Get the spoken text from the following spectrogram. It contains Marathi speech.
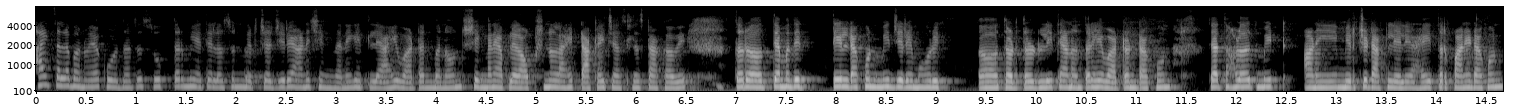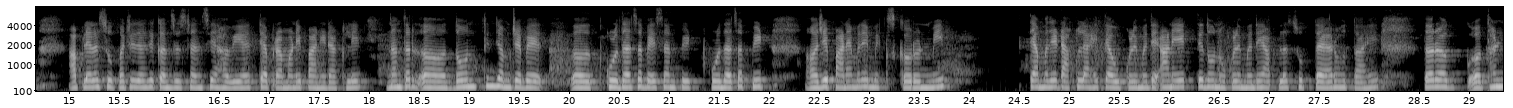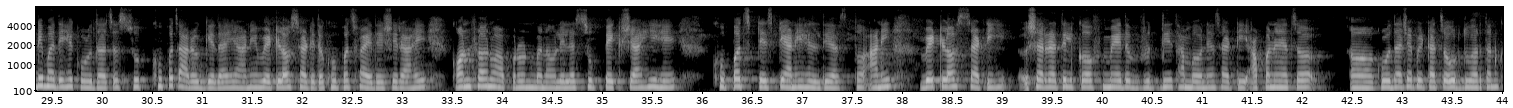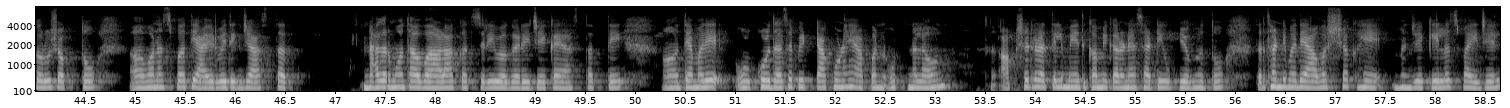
हाय चला बनवूया कुळदाचं सूप. तर मी येथे लसूण मिरच्या जिरे आणि शेंगदाणे घेतले आहे. वाटण बनवून शेंगदाणे आपल्याला ऑप्शनल आहे टाकायचे असल्यास टाकावे. तर त्यामध्ये तेल टाकून मी जिरे मोहरी तडतडली. त्यानंतर हे वाटण टाकून त्यात हळद मीठ आणि मिरची टाकलेली आहे. तर पाणी टाकून आपल्याला सुपाची जशी कन्सिस्टन्सी हवी आहे त्याप्रमाणे पाणी टाकले. नंतर दोन तीन चमचे बे कुळदाचं बेसन पीठ कुळदाचं पीठ जे पाण्यामध्ये मिक्स करून मी त्यामध्ये टाकलं आहे त्या उकळीमध्ये आणि एक ते दोन उकळीमध्ये आपलं सूप तयार होत आहे. तर थंडीमध्ये हे कुळदाचं सूप खूपच आरोग्यदायी आणि वेट लॉससाठी तर खूपच फायदेशीर आहे. कॉर्नफ्लॉवर वापरून बनवलेल्या सूपपेक्षाही हे खूपच टेस्टी आणि हेल्दी असतो आणि वेट लॉससाठी शरीरातील कफ मेद वृद्धी थांबवण्यासाठी आपण याचं कुळदाच्या पिठाचं ऊर्ध्ववर्तन करू शकतो. वनस्पती आयुर्वेदिक ज्या असतात नागरमोथा वाळा कचरी वगैरे जे काही असतात ते त्यामध्ये उ- कुळदाचं पीठ टाकूनही आपण उठणं लावून आप शरीरातील मेद कमी करण्यासाठी उपयोग होतो. तर थंडीमध्ये आवश्यक हे म्हणजे केलंच पाहिजे.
